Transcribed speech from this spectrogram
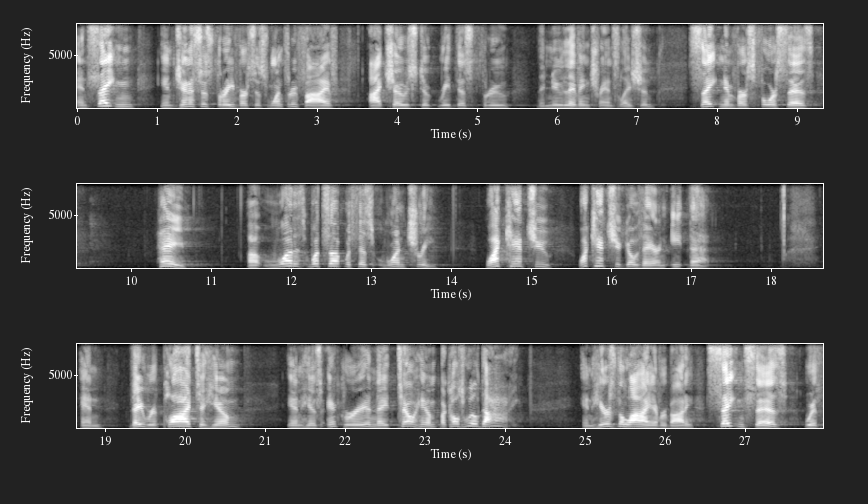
And Satan, in Genesis 3, verses 1 through 5, I chose to read this through the New Living Translation. Satan in verse 4 says, Hey, uh, what is, what's up with this one tree? Why can't you, why can't you go there and eat that? And they reply to him in his inquiry and they tell him, because we'll die. And here's the lie, everybody. Satan says with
